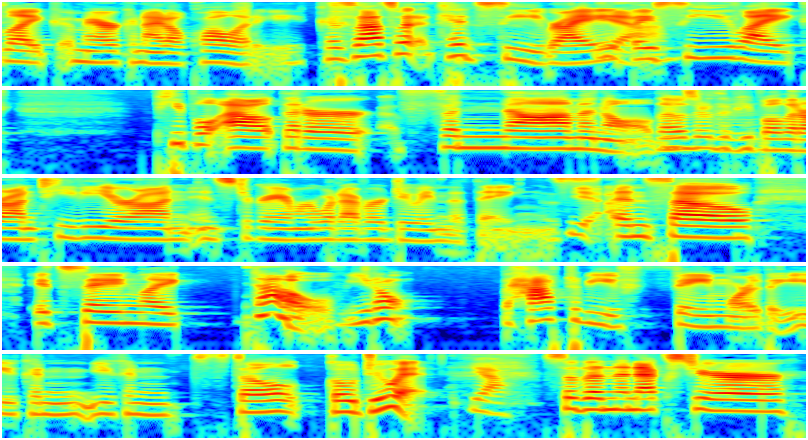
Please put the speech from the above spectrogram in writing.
like American Idol quality because that's what kids see, right? Yeah. They see like people out that are phenomenal. Those are the mm-hmm. people that are on TV or on Instagram or whatever doing the things. Yeah. And so it's saying like, no, you don't have to be fame worthy. You can you can still go do it. Yeah. So then the next year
